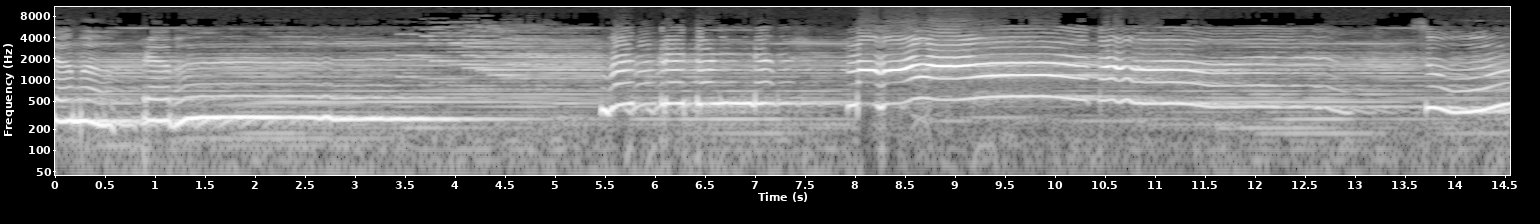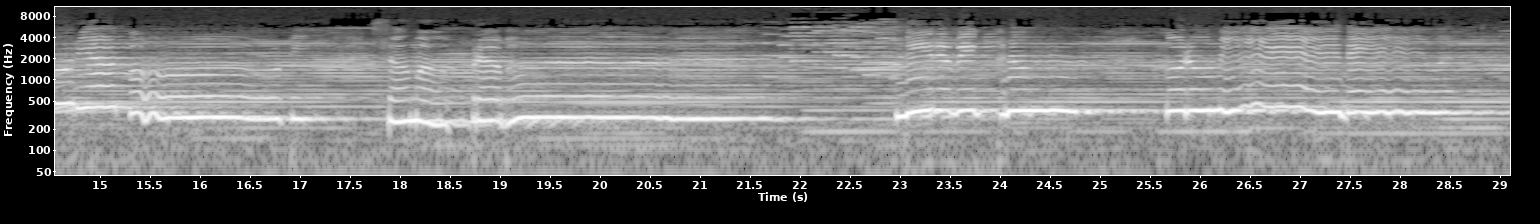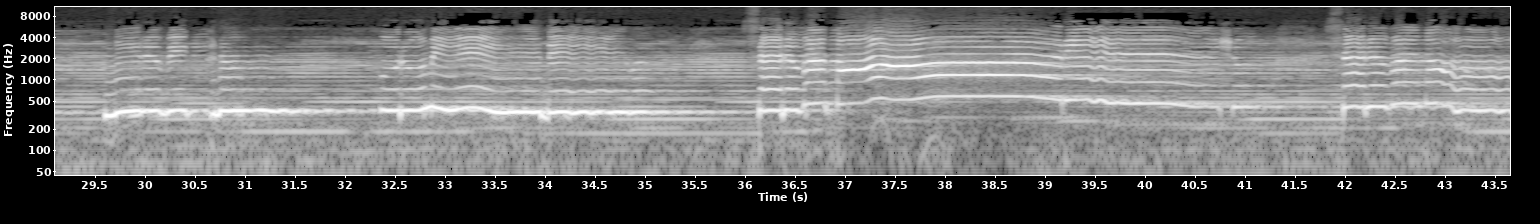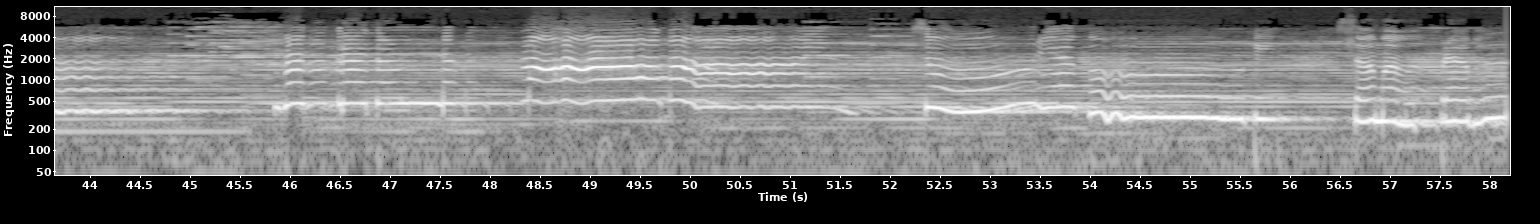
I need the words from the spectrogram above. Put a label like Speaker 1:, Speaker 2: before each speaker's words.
Speaker 1: समप्रभ। वक्रतुण्ड सूर्यकोटि समप्रभ। सर्वदाु सर्वदा क्रतुण्ड महाय सूर्यपोटी समप्रभु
